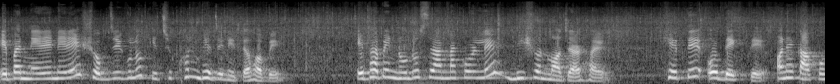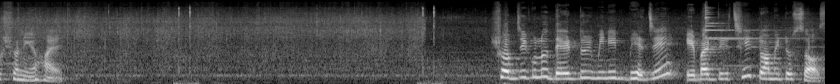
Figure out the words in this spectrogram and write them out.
এবার নেড়ে নেড়ে সবজিগুলো কিছুক্ষণ ভেজে নিতে হবে। এভাবে নুডলস রান্না করলে ভীষণ মজার হয়। খেতে ও দেখতে অনেক আকর্ষণীয় হয়। সবজিগুলো দেড় দুই মিনিট ভেজে এবার দিচ্ছি টমেটো সস।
